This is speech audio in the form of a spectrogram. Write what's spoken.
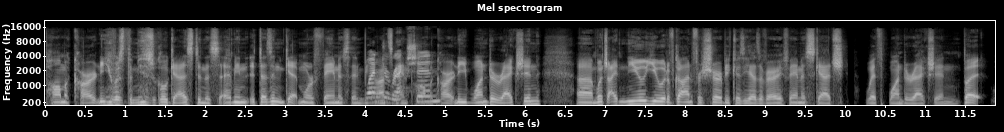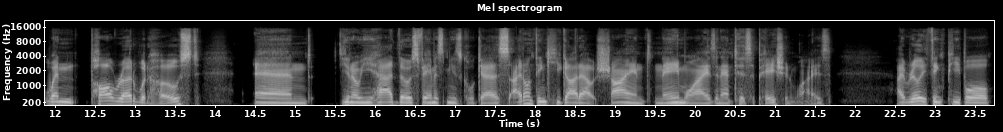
Paul McCartney was the musical guest in this. I mean, it doesn't get more famous than One Beyonce Direction. and Paul McCartney. One Direction, um, which I knew you would have gone for sure because he has a very famous sketch with One Direction. But when Paul Rudd would host and you know, he had those famous musical guests. I don't think he got outshined name wise and anticipation wise. I really think people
